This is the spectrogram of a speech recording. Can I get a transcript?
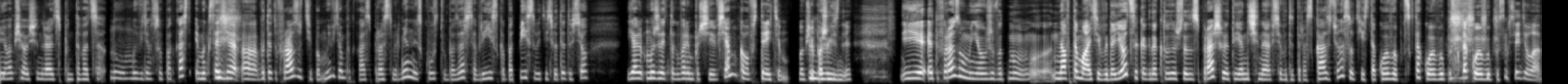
Мне вообще очень нравится понтоваться. Ну, мы ведем свой подкаст. И мы, кстати, а, вот эту фразу, типа, мы ведем подкаст про современное искусство, базар Савриска, подписывайтесь, вот это все. Я, мы же это говорим почти всем, кого встретим вообще по жизни. И эта фраза у меня уже вот, ну, на автомате выдается, когда кто-то что-то спрашивает, и я начинаю все вот это рассказывать. У нас вот есть такой выпуск, такой выпуск, такой выпуск, все дела.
